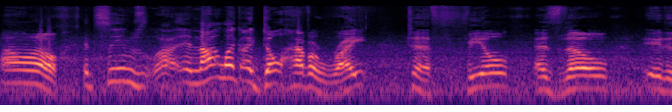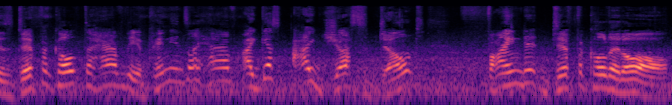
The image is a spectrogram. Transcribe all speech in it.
I don't know. It seems uh, and not like I don't have a right to feel as though it is difficult to have the opinions I have. I guess I just don't find it difficult at all.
